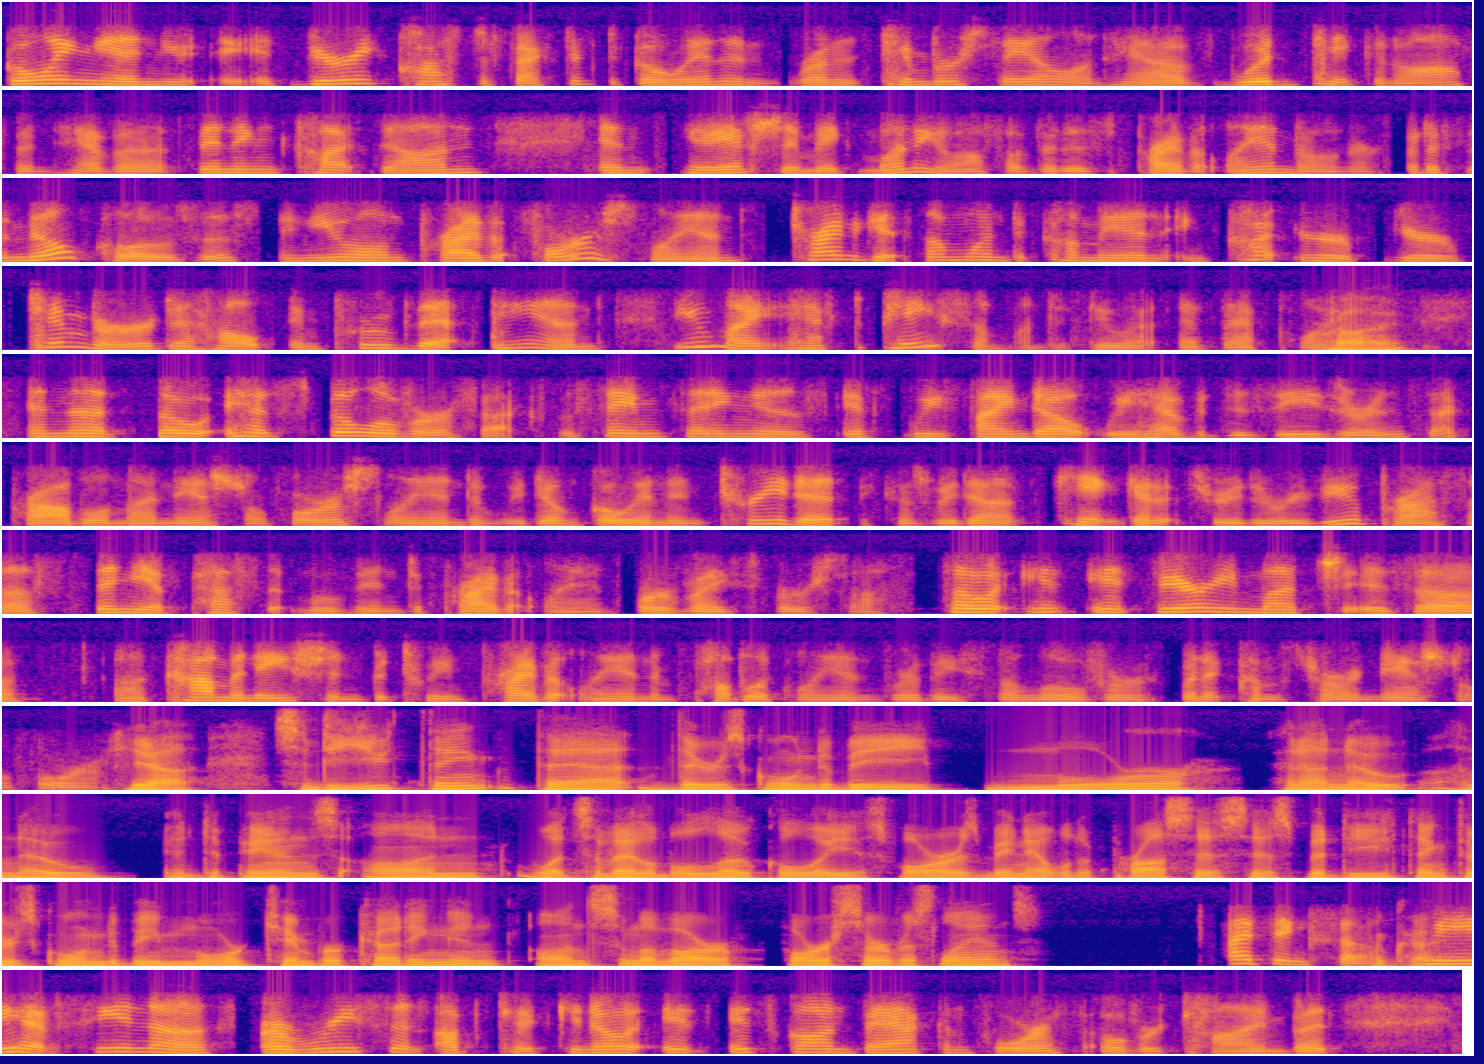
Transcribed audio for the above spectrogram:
going in you, it's very cost effective to go in and run a timber sale and have wood taken off and have a thinning cut done and you actually make money off of it as a private landowner. But if the mill closes and you own private forest land, trying to get someone to come in and cut your your timber to help improve that stand, you might have to pay someone to do it at that point. Right and that so it has spillover effects. The same thing is if we find out we have a disease or insect problem on national forest land and we don't go in and treat it because we don't can't get it through the review process, then you have pests that move into private land or vice versa. So it it very much is a a combination between private land and public land where they spill over when it comes to our national forest. Yeah. So do you think that there's going to be more and I know I know it depends on what's available locally as far as being able to process this, but do you think there's going to be more timber cutting in, on some of our Forest Service lands? I think so. Okay. We have seen a, a recent uptick. You know, it, it's gone back and forth over time, but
